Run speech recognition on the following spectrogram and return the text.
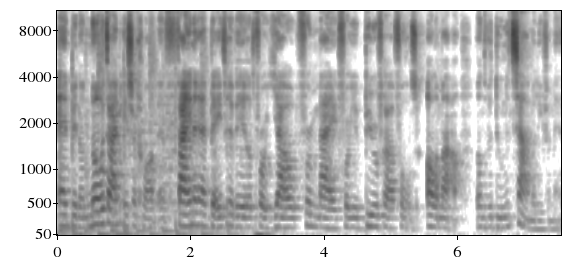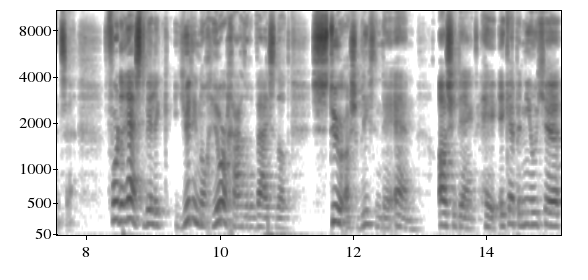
En binnen no time is er gewoon een fijnere en betere wereld voor jou, voor mij, voor je buurvrouw, voor ons allemaal. Want we doen het samen, lieve mensen. Voor de rest wil ik jullie nog heel erg graag erop wijzen dat stuur alsjeblieft een DM. Als je denkt, hey, ik heb een nieuwtje,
